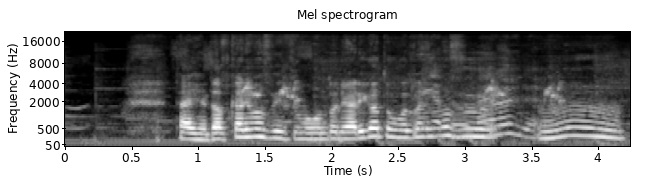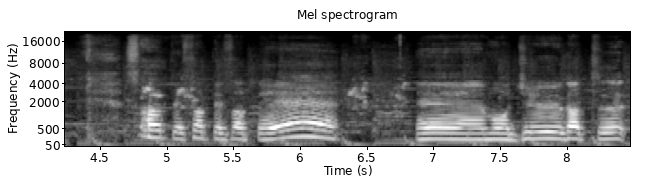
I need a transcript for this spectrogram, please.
大変助かります。いつも本当にありがとうございます。ありがとうございますうん。さてさてさて、えー、もう10月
